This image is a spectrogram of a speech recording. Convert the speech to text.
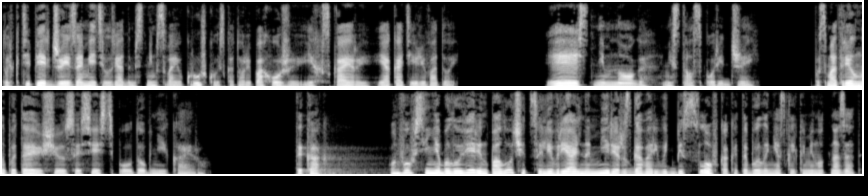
Только теперь Джей заметил рядом с ним свою кружку, из которой, похоже, их с Кайрой и окатили водой. «Есть немного», — не стал спорить Джей. Посмотрел на пытающуюся сесть поудобнее Кайру. «Ты как?» Он вовсе не был уверен, получится ли в реальном мире разговаривать без слов, как это было несколько минут назад.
